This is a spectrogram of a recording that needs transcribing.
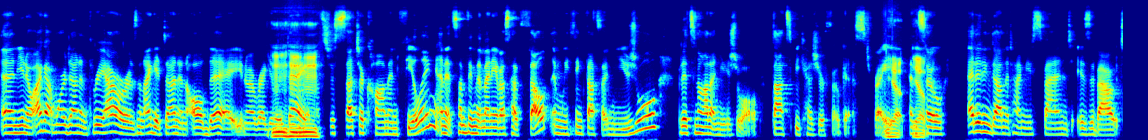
and, you know, I got more done in three hours and I get done in all day, you know, a regular mm-hmm. day. And it's just such a common feeling. And it's something that many of us have felt and we think that's unusual, but it's not unusual. That's because you're focused, right? Yep, and yep. so editing down the time you spend is about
